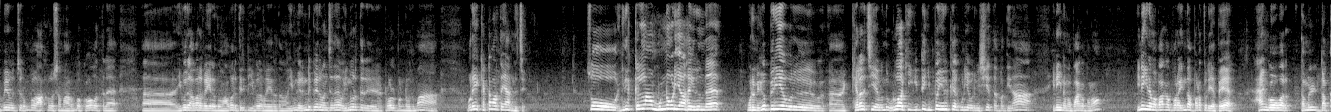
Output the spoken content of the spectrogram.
உபயோகித்து ரொம்ப ஆக்ரோஷமாக ரொம்ப கோபத்தில் இவர் அவரை வைகிறதும் அவர் திருப்பி இவரை வைகிறதும் இவங்க ரெண்டு பேர் வந்ததை இன்னொருத்தர் ட்ரோல் பண்ணுறதுமா ஒரே கெட்ட வார்த்தையாக இருந்துச்சு. ஸோ இதுக்கெல்லாம் முன்னோடியாக இருந்த ஒரு மிகப்பெரிய ஒரு கிளர்ச்சியை வந்து உருவாக்கிக்கிட்டு இப்போ இருக்கக்கூடிய ஒரு விஷயத்தை பற்றி தான் இன்றைக்கி நம்ம பார்க்க போகிறோம் இன்றைக்கி நம்ம பார்க்க போகிற இந்த படத்துடைய பெயர் ஹேங் ஓவர் தமிழ் டப்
